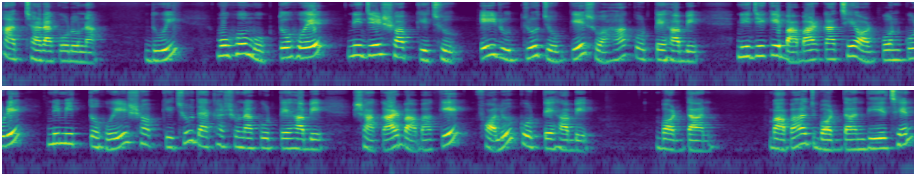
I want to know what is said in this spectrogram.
হাতছাড়া করো না। দুই, মোহমুক্ত হয়ে নিজের সব কিছু এই রুদ্র যজ্ঞে সোহা করতে হবে। নিজেকে বাবার কাছে অর্পণ করে নিমিত্ত হয়ে সব কিছু দেখাশোনা করতে হবে। সাকার বাবাকে ফলো করতে হবে। বরদান। বাবা বরদান দিয়েছেন।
